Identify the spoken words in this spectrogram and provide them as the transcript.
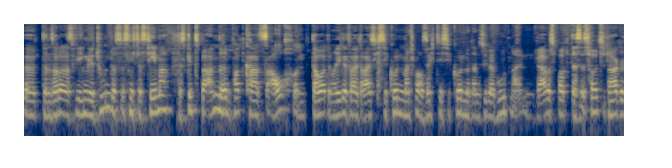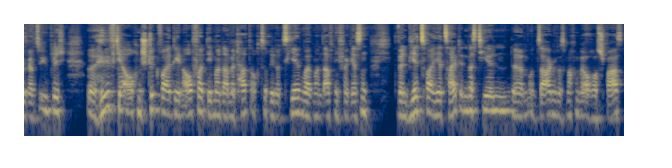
Äh, dann soll er das wegen mir tun. Das ist nicht das Thema. Das gibt's bei anderen Podcasts auch und dauert im Regelfall 30 Sekunden, manchmal auch 60 Sekunden und dann ist wieder gut ein Werbespot. Das ist heutzutage ganz üblich. Äh, hilft ja auch ein Stück weit den Aufwand, den man damit hat, auch zu reduzieren, weil man darf nicht vergessen, wenn wir zwar hier Zeit investieren ähm, und sagen, das machen wir auch aus Spaß,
